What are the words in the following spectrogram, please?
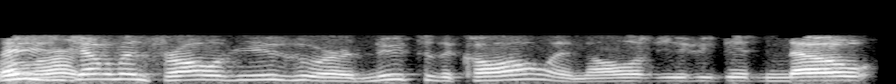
Ladies right. and gentlemen, for all of you who are new to the call and all of you who didn't know,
